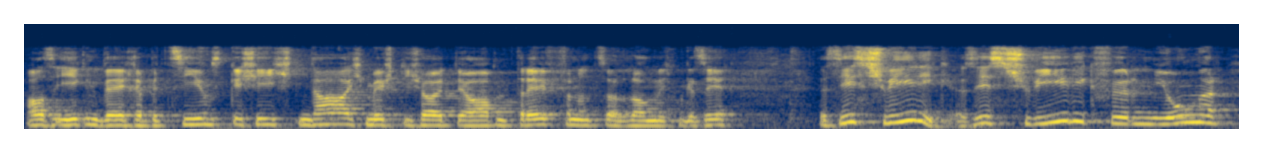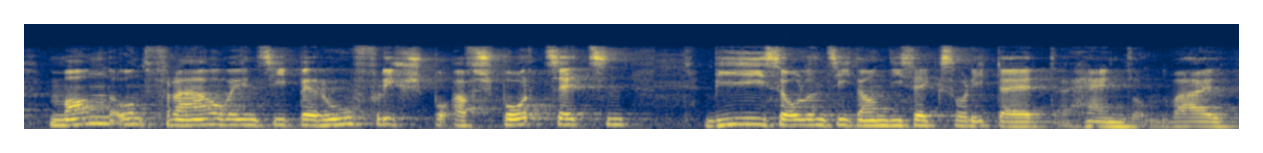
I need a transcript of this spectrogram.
als irgendwelche Beziehungsgeschichten, ah, ich möchte dich heute Abend treffen und so lange nicht mehr gesehen. Es ist schwierig. Es ist schwierig für einen jungen Mann und Frau, wenn sie beruflich auf Sport setzen, wie sollen sie dann die Sexualität handeln? Weil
